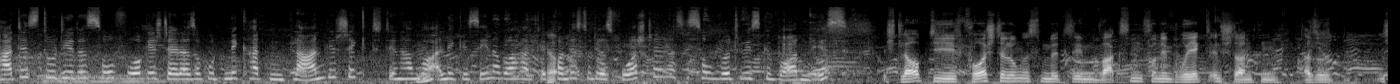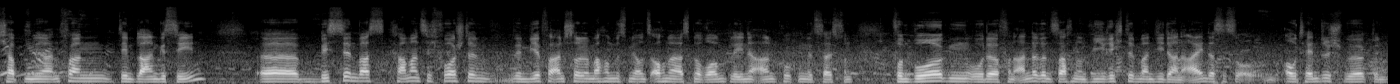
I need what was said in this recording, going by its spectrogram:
hattest du dir das so vorgestellt? Also gut, Nick hat einen Plan geschickt, den haben mhm. wir alle gesehen, aber hat, ja. konntest du dir das vorstellen, dass es so wird, wie es geworden ist? Ich glaube, die Vorstellung ist mit dem Wachsen von dem Projekt entstanden. Also ich habe mir Anfang den Plan gesehen. Ein äh, bisschen was kann man sich vorstellen, wenn wir Veranstaltungen machen, müssen wir uns auch mal erstmal Raumpläne angucken. Das heißt von von Burgen oder von anderen Sachen und wie richtet man die dann ein, dass es so authentisch wirkt und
